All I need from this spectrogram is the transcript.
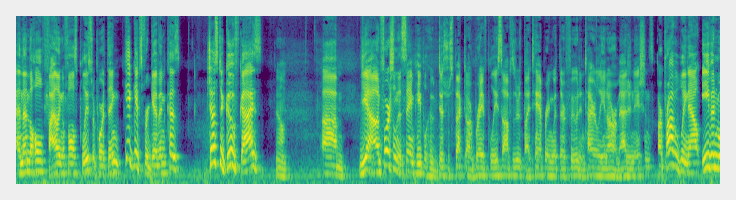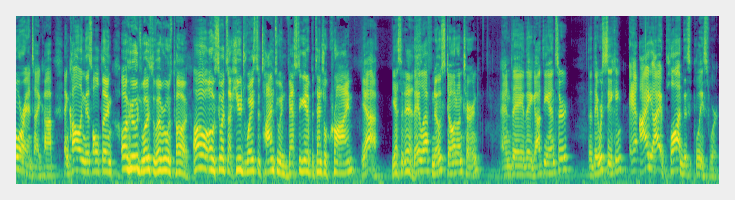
And then the whole filing a false police report thing, it gets forgiven because just a goof, guys. Yeah. Um, yeah, unfortunately, the same people who disrespect our brave police officers by tampering with their food entirely in our imaginations are probably now even more anti cop and calling this whole thing a huge waste of everyone's time. Oh, oh, so it's a huge waste of time to investigate a potential crime? Yeah, Yes, it is. they left no stone unturned and they, they got the answer that they were seeking. And I, I applaud this police work.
